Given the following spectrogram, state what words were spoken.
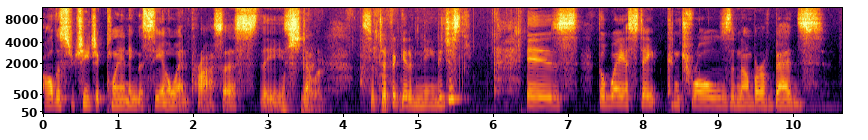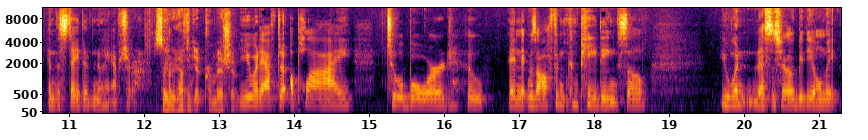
all the strategic planning, the CON process, the What's CON? certificate of need. It just is the way a state controls the number of beds in the state of New Hampshire. So you would have to get permission. You would have to apply to a board who, and it was often competing, so you wouldn't necessarily be the only.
